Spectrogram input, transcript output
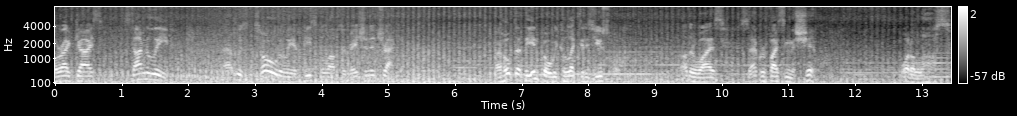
All right, guys. It's time to leave. That was totally a peaceful observation and tracking. I hope that the info we collected is useful. Otherwise, sacrificing the ship. What a loss.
